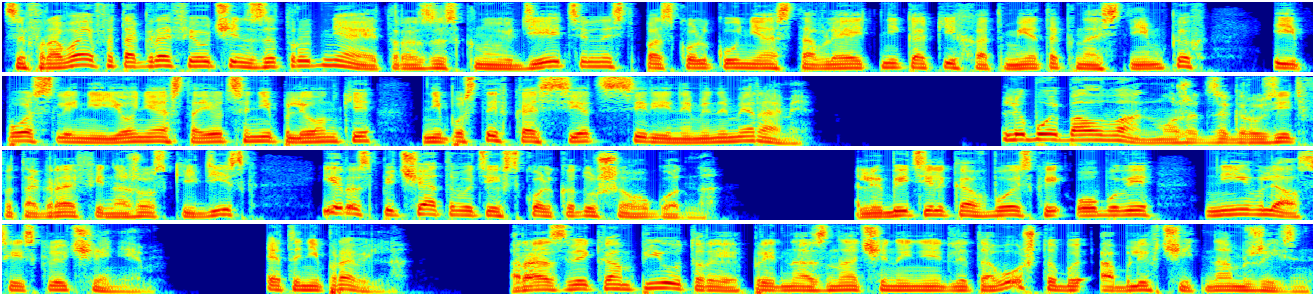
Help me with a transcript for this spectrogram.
Цифровая фотография очень затрудняет разыскную деятельность, поскольку не оставляет никаких отметок на снимках, и после нее не остается ни пленки, ни пустых кассет с серийными номерами. Любой болван может загрузить фотографии на жесткий диск и распечатывать их сколько душе угодно. Любитель ковбойской обуви не являлся исключением. Это неправильно. Разве компьютеры предназначены не для того, чтобы облегчить нам жизнь?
